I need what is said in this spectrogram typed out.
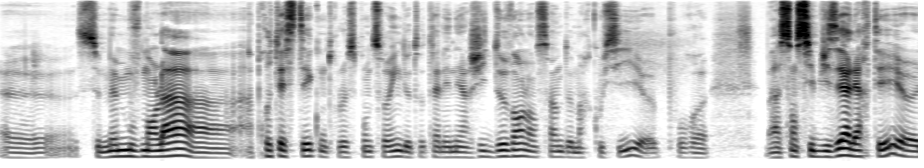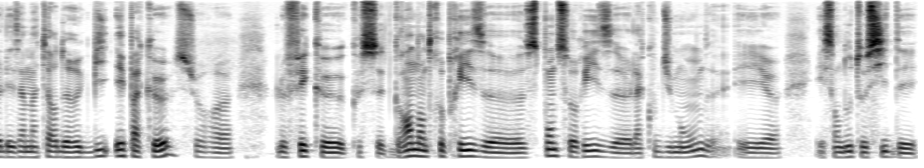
ce même mouvement-là a, protesté contre le sponsoring de Total Energy devant l'enceinte de Marcoussis pour bah, sensibiliser, alerter euh, les amateurs de rugby et pas que sur euh, le fait que, que, cette grande entreprise euh, sponsorise la Coupe du Monde et, et sans doute aussi des,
